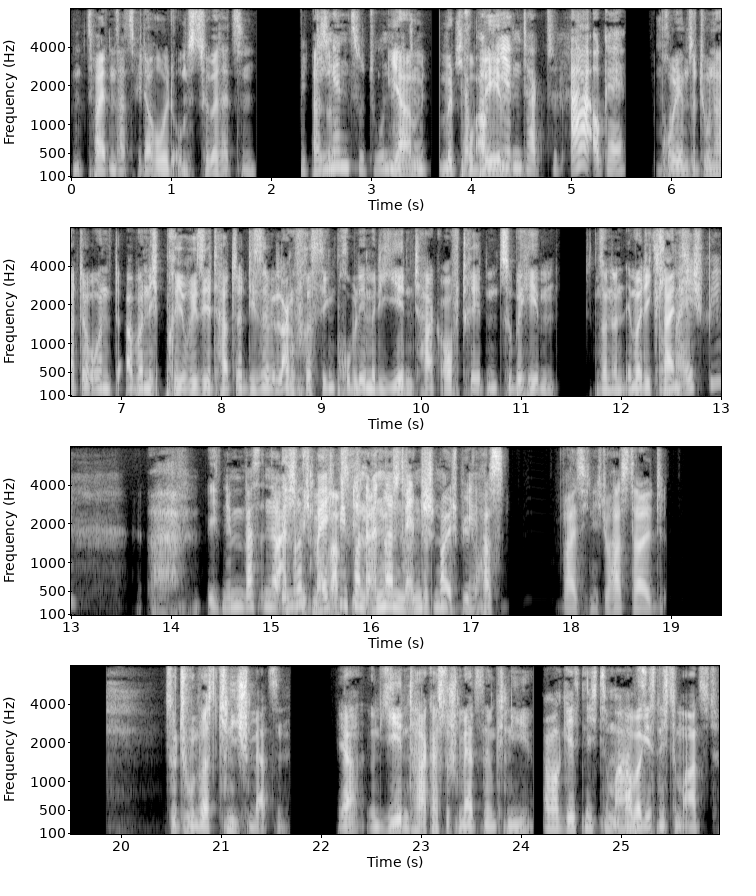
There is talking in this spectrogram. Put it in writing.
im zweiten Satz wiederholt, um es zu übersetzen. Mit Also, Dingen zu tun Ja, hatte? mit, mit ich habe auch Problemen. jeden Tag zu Ah, okay. Problem zu tun hatte und aber nicht priorisiert hatte, diese langfristigen Probleme, die jeden Tag auftreten, zu beheben, sondern immer die Zum kleinen. Beispiel? Ah, Ich, Nimm was, ein ich, anderes ich mach Beispiel ich von anderen Menschen. Beispiel. Ja. Du hast, weiß ich nicht, du hast halt zu tun, du hast Knieschmerzen. Ja, und jeden Tag hast du Schmerzen im Knie, aber gehst nicht zum Arzt. aber gehst nicht zum Arzt.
